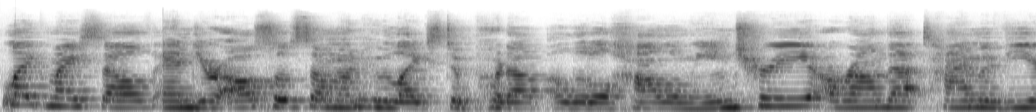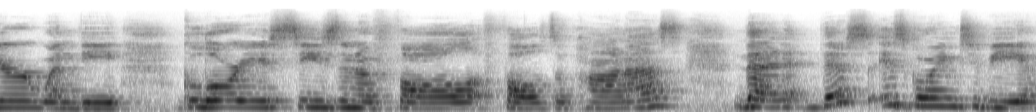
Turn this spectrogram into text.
like myself, and you're also someone who likes to put up a little Halloween tree around that time of year when the glorious season of fall falls upon us, then this is going to be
